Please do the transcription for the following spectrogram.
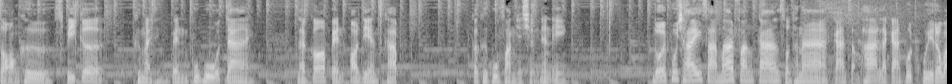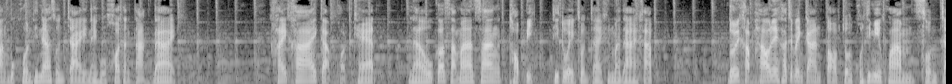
2 คือ speaker คือหมายถึงเป็นผู้พูดได้ แล้วก็เป็น audience ครับ ก็คือผู้ฟังเฉยๆนั่นเอง โดยผู้ใช้สามารถฟังการสนทนา การสัมภาษณ์และการพูดคุยระหว่างบุคคลที่น่าสนใจในหัวข้อต่างๆ ได้ คล้ายๆกับพอดแคสต์แล้วก็สามารถสร้างท็อปิกที่ตัวเองสนใจขึ้นมาได้ครับโดยขับเฮาส์เนี่ยเขาจะเป็นการตอบโจทย์คนที่มีความสนใจ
